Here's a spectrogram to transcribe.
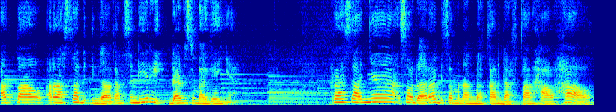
atau rasa ditinggalkan sendiri, dan sebagainya. Rasanya saudara bisa menambahkan daftar hal-hal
